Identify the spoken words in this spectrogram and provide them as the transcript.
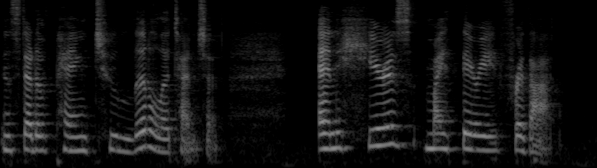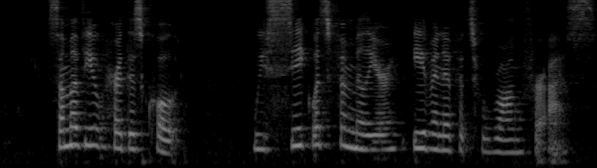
instead of paying too little attention. And here's my theory for that. Some of you have heard this quote, we seek what's familiar even if it's wrong for us.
